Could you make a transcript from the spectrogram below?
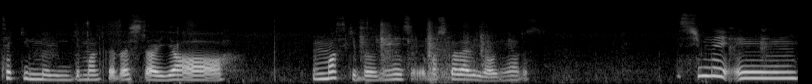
Tek girmeliydim arkadaşlar ya. Olmaz böyle neyse başkalarıyla oynuyoruz. Biz şimdi eee,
